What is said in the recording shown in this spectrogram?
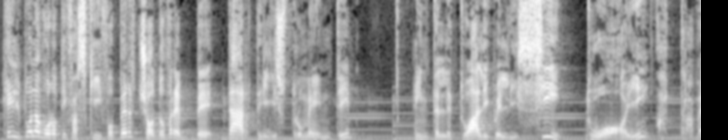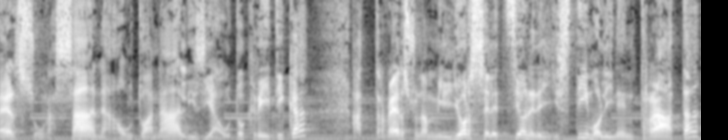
che il tuo lavoro ti fa schifo, perciò dovrebbe darti gli strumenti intellettuali, quelli sì tuoi attraverso una sana autoanalisi autocritica, attraverso una miglior selezione degli stimoli in entrata,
